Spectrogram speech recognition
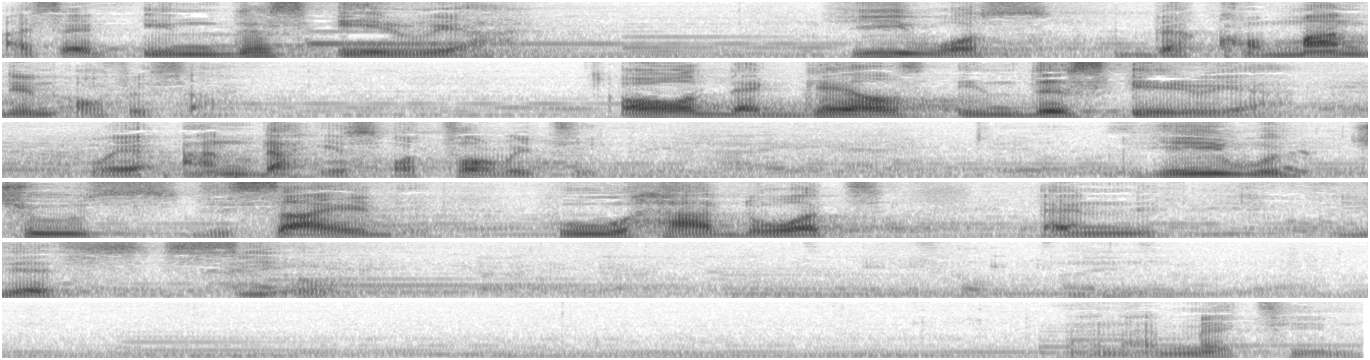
I said, in this area, he was the commanding officer. All the girls in this area were under his authority. He would choose, decide who had what, and this CO. And I met him.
